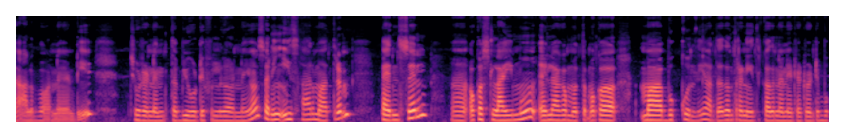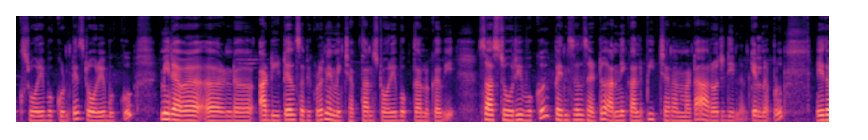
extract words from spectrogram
చాలా బాగున్నాయండి. చూడండి ఎంత బ్యూటిఫుల్గా ఉన్నాయో. సరే ఈసారి మాత్రం పెన్సిల్ ఒక స్లైము ఇలాగ మొత్తం ఒక మా బుక్ ఉంది అర్ధతంత్ర నీతి కథలు అనేటటువంటి బుక్ స్టోరీ బుక్ ఉంటే స్టోరీ బుక్ మీరు అండ్ ఆ డీటెయిల్స్ అవి కూడా నేను మీకు చెప్తాను స్టోరీ బుక్ తాలూకు అవి. సో ఆ స్టోరీ బుక్ పెన్సిల్ సెట్ అన్నీ కలిపి ఇచ్చానమాట ఆ రోజు డిన్నర్కి వెళ్ళినప్పుడు. ఏదో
